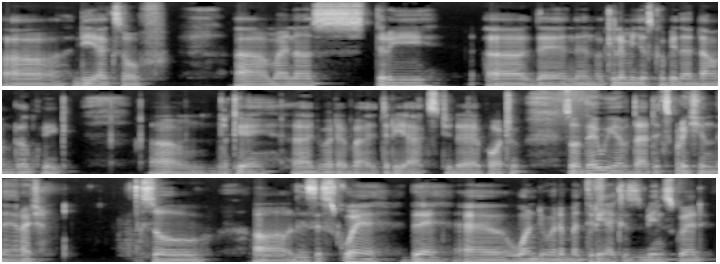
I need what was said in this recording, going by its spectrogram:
uh, dx of uh, minus 3 uh, there and then. Okay let me just copy that down real quick. Um, okay uh, divided by 3x to the power 2 so there we have that expression there right? So uh, there's a square there. Uh, 1 divided by 3x is being squared.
